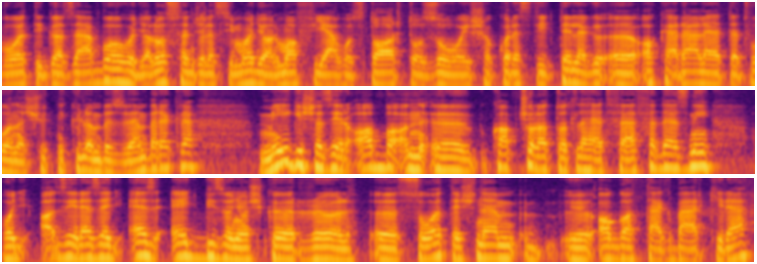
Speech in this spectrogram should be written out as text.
volt igazából, hogy a Los Angeles-i magyar maffiához tartozó, és akkor ezt így tényleg ö, akár rá lehetett volna sütni különböző emberekre, mégis azért abban ö, kapcsolatot lehet felfedezni, hogy azért ez egy, ez egy bizonyos körről ö, szólt, és nem ö, aggatták bárkire.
